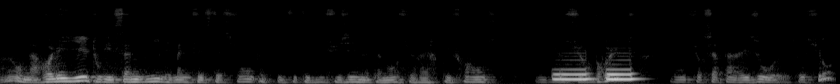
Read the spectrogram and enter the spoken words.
hein, on a relayé tous les samedis les manifestations parce qu'ils s'étaient diffusés notamment sur RT France ou bien sur Brut donc sur certains réseaux euh, sociaux.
